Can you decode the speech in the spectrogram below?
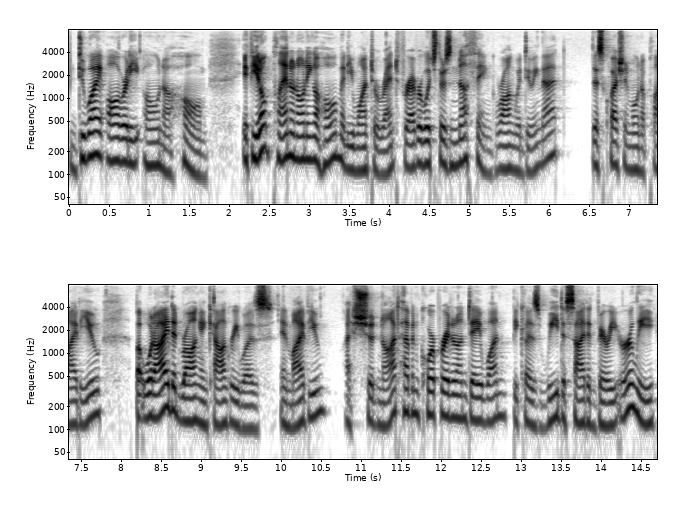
Do I already own a home? If you don't plan on owning a home and you want to rent forever, which there's nothing wrong with doing that, this question won't apply to you. But what I did wrong in Calgary was, in my view, I should not have incorporated on day one because we decided very early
